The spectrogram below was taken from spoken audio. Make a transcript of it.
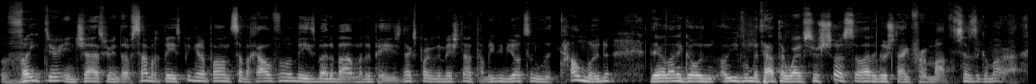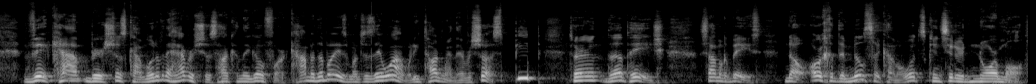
Weiter in Shas, we're in Daf Samach Beis, picking up on Samach Alpha and Beis by the bottom of the page. Next part of the Mishnah, Talmidim Yotzin the Talmud, they're allowed to go, and even without their wives or shus, they're allowed to go stag for a month. Says the Gemara. Vikam Bershus Kam. What if they have shus? How can they go for? Kam the as much as they want. What are you talking about? They have a shus. Beep. Turn the page. Samach Beis. No, Orcha de Milsa Kama. What's considered normal?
